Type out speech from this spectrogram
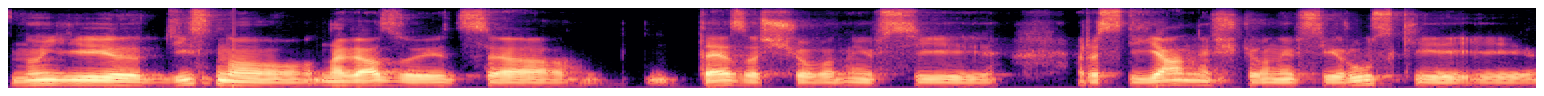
Ну і дійсно нав'язується теза, що вони всі росіяни, що вони всі русські, і,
